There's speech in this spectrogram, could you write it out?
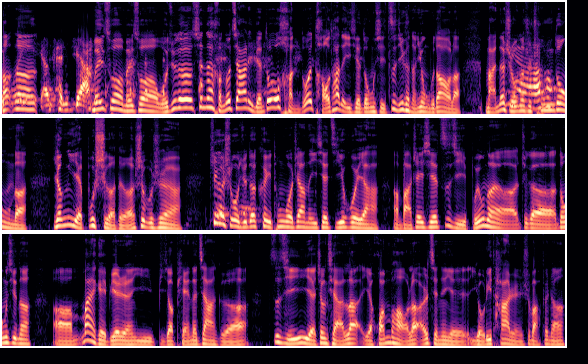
好我也想参加。没错，没错，我觉得现在很多家里边都有很多淘汰的一些东西，自己可能用不到了，买的时候呢是冲动的，扔也不舍得，是不是？这个时候我觉得可以通过这样的一些机会呀，啊，把这些自己不用的、呃这个东西呢，啊，卖给别人以比较便宜的价格，自己也挣钱了，也环保了，而且呢也有利他人，是吧？非常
